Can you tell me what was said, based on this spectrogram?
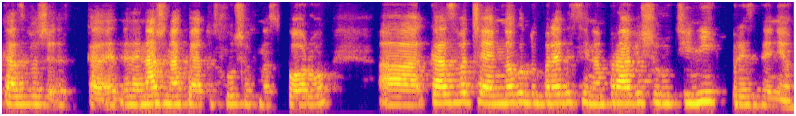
казва една жена, която слушах наскоро, а, казва, че е много добре да си направиш рутини през деня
